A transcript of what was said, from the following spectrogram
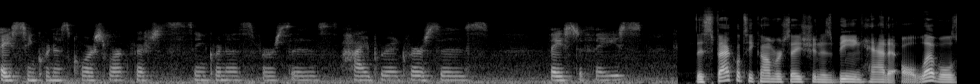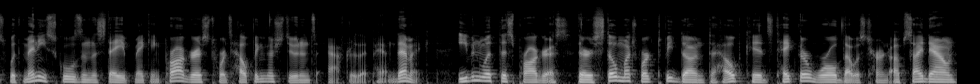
asynchronous coursework versus synchronous versus hybrid versus face to face. This faculty conversation is being had at all levels, with many schools in the state making progress towards helping their students after the pandemic. Even with this progress, there is still much work to be done to help kids take their world that was turned upside down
